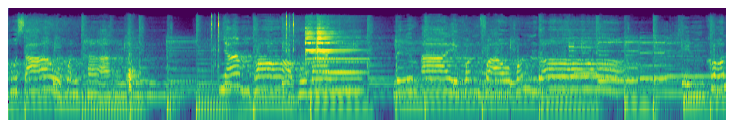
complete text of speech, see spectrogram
ผู้สาวคนไทยย้ำพ่อผู้ไม่ลืมอายคนเฝ้าคนรอทิมคน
